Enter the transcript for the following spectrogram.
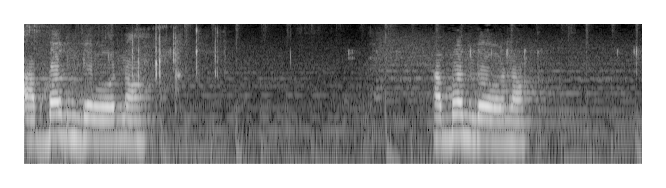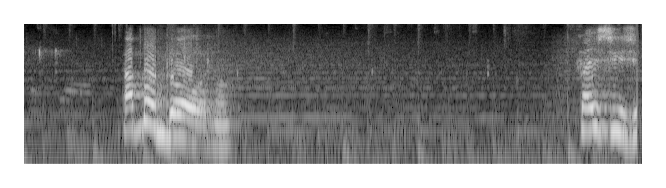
Abbandono. Abbandono. Abbandono. Fai sì, sì.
